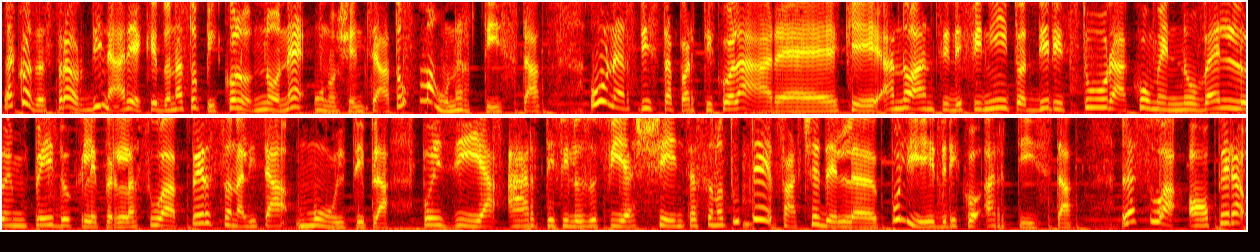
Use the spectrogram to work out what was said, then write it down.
La cosa straordinaria è che Donato Piccolo non è uno scienziato, ma un artista. Un artista particolare che hanno anzi definito addirittura come novello empedocle per la sua personalità multipla. Poesia, arte, filosofia, scienza sono tutte facce del poliedrico artista. La sua opera opera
